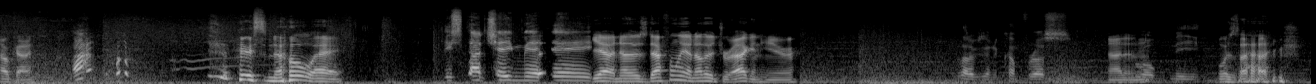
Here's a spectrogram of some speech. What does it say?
Okay. Ah! There's no way. He's touching me. Yeah, no, there's definitely another dragon here. I thought he was gonna come for us. I didn't. Well, me. What was that?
